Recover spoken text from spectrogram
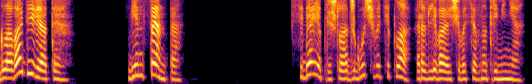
Глава девятая. Винсента. В себя я пришла от жгучего тепла, разливающегося внутри меня.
